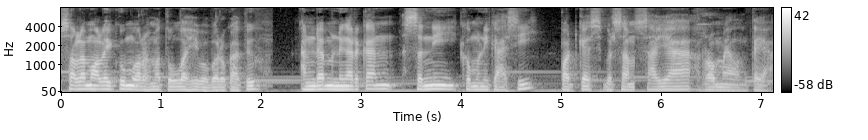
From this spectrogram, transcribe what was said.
Assalamualaikum warahmatullahi wabarakatuh. Anda mendengarkan Seni Komunikasi, podcast bersama saya Romel Tea.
